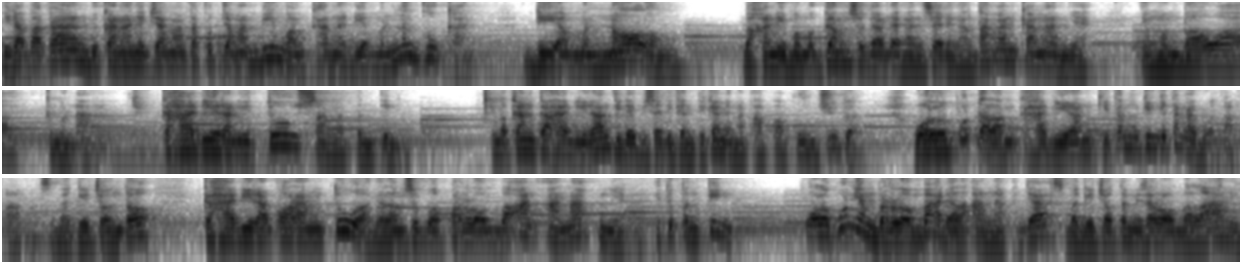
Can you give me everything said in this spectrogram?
Dikatakan bukan hanya jangan takut, jangan bimbang karena dia meneguhkan, dia menolong, bahkan dia memegang saudara dengan saya dengan tangan kanannya yang membawa kemenangan. Kehadiran itu sangat penting. Bahkan kehadiran tidak bisa digantikan dengan apa pun juga. Walaupun dalam kehadiran kita mungkin kita nggak buat apa-apa. Sebagai contoh, kehadiran orang tua dalam sebuah perlombaan anaknya itu penting. Walaupun yang berlomba adalah anaknya, sebagai contoh misalnya lomba lari.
